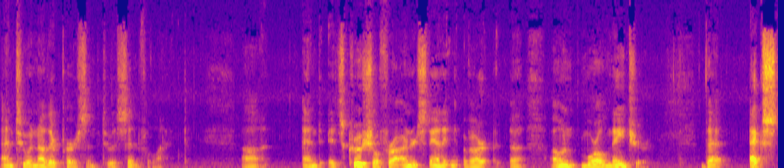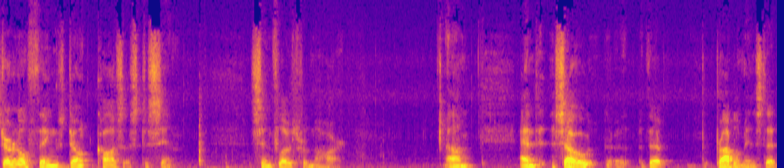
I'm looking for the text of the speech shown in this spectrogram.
and to another person to a sinful act. Uh, and it's crucial for our understanding of our uh, own moral nature that external things don't cause us to sin. Sin flows from the heart. Um, and so uh, the problem is that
